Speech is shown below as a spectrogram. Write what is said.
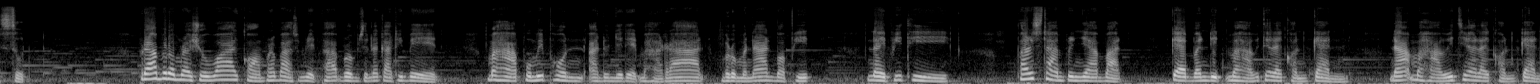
ษสุด พระบรมราโชวาทของพระบาทสมเด็จพระบรมชนกาธิเบศร มหาภูมิพล อดุลยเดชมหาราช บรมนาถบพิตรในพิธี พระราชทานปริญญาบัตร แก่บัณฑิตมหาวิทยาลัยขอนแก่น ณ มหาวิทยาลัยขอนแก่น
